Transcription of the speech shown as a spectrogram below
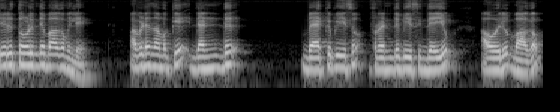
ഈ ഒരു തോളിന്റെ ഭാഗമില്ലേ? അവിടെ നമുക്ക് രണ്ട് ബാക്ക് പീസും ഫ്രണ്ട് പീസിന്റെയും ആ ഒരു ഭാഗം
